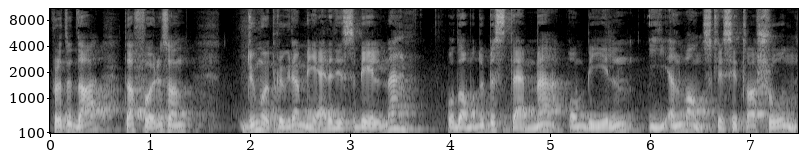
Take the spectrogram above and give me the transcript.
For da, da får du sånn Du må jo programmere disse bilene. Og da må du bestemme om bilen i en vanskelig situasjon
